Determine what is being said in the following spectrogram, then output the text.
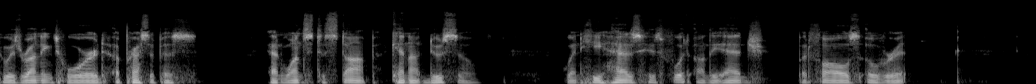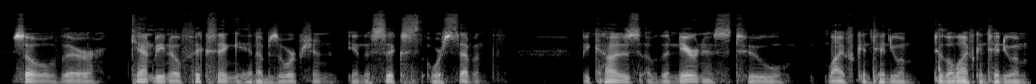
who is running toward a precipice and wants to stop cannot do so when he has his foot on the edge but falls over it, so there can be no fixing in absorption in the sixth or seventh because of the nearness to life continuum, to the life continuum.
